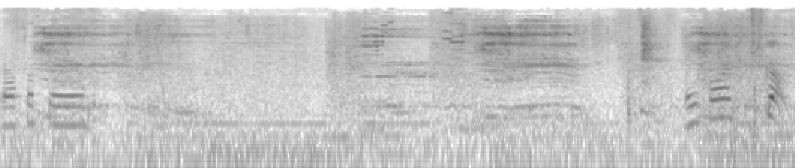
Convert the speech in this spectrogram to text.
Yes, up there. Ready for it? Go!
